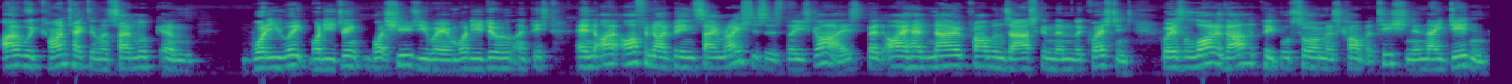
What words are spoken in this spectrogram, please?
I would contact them and say, look, um, what do you eat? What do you drink? What shoes are you wearing? What are you doing like this? And I often I'd be in the same races as these guys, but I had no problems asking them the questions. Whereas a lot of other people saw them as competition and they didn't.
